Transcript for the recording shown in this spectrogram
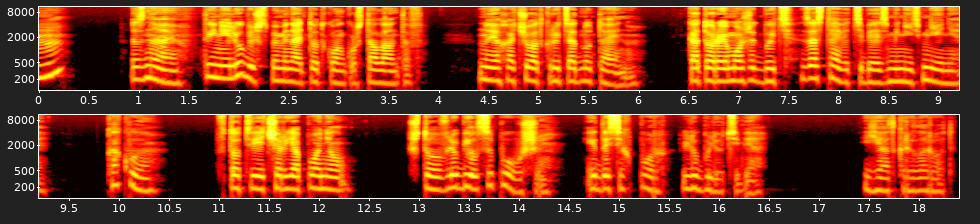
«М?» «Знаю, ты не любишь вспоминать тот конкурс талантов, но я хочу открыть одну тайну, которая, может быть, заставит тебя изменить мнение». «Какую?» «В тот вечер я понял, что влюбился по уши и до сих пор люблю тебя». Я открыла рот,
